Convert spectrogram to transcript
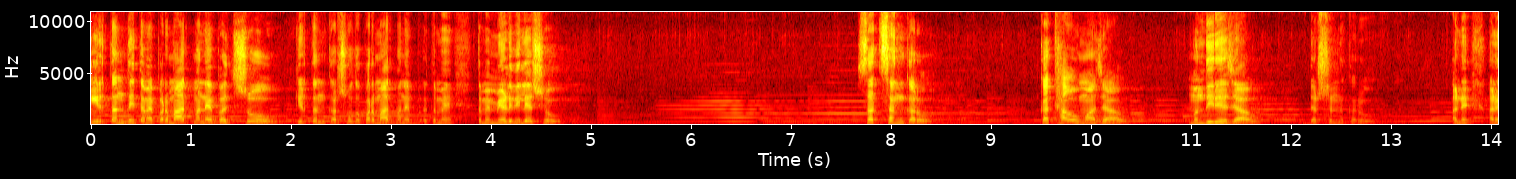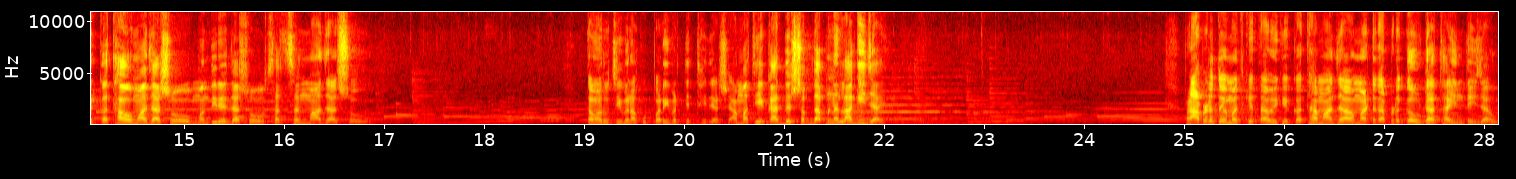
કીર્તનથી તમે પરમાત્માને ભજશો, કીર્તન કરશો તો પરમાત્માને તમે તમે મેળવી લેશો. સત્સંગ કરો, કથાઓમાં જાઓ, મંદિરે જાઓ, દર્શન કરો. અને અને કથાઓમાં જાશો, મંદિરે જાશો, સત્સંગમાં જાશો. તમારું જીવન આખું પરિવર્તિત થઈ જશે. આમાંથી એકાદ બે શબ્દ આપણને લાગી જાય. પણ આપણે તો એમ જ કહેતા હોય કે કથામાં જવા માટે તો આપણે ગૌઢા થઈને તે જાવ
